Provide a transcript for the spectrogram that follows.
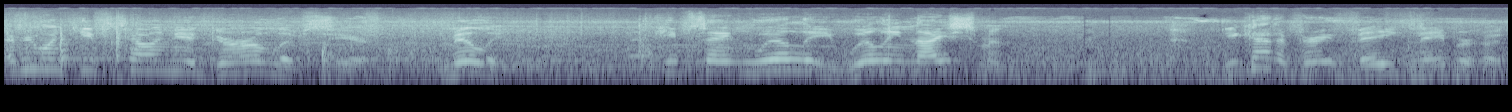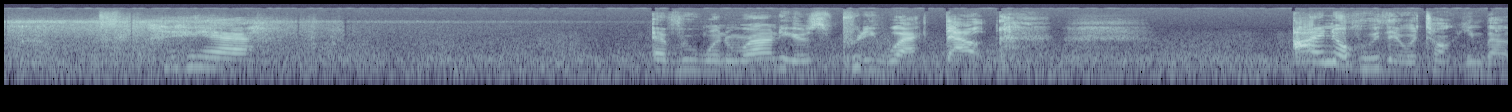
Everyone keeps telling me a girl lives here. Milly. Keep saying Willy, Willy Niceman. You got a very vague neighborhood, man. Yeah. Everyone around here is pretty whacked out. I know who they were talking about.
